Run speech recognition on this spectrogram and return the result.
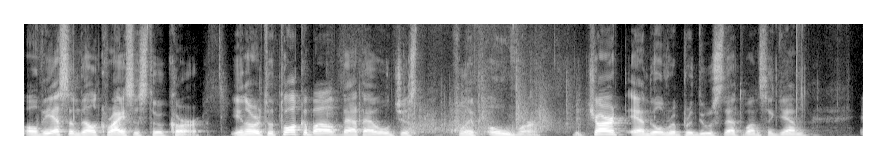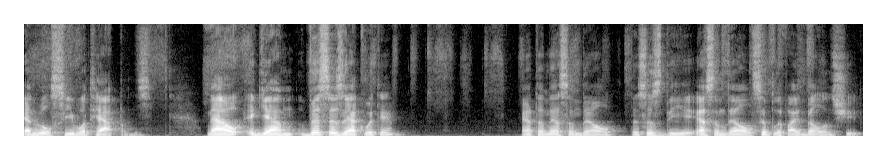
of the S&L crisis to occur. In order to talk about that, I will just flip over the chart and we'll reproduce that once again, and we'll see what happens. Now, again, this is equity at an S&L. This is the S&L simplified balance sheet.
